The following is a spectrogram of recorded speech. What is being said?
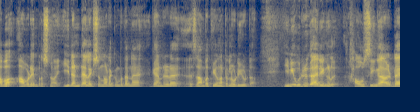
അപ്പോൾ അവിടെയും പ്രശ്നമായി. ഈ രണ്ട് ഇലക്ഷൻ നടക്കുമ്പോൾ തന്നെ കാനഡയുടെ സാമ്പത്തിക നട്ടെല്ലാം ഒടിയൂട്ടാം. ഇനി ഒരു കാര്യങ്ങൾ ഹൗസിംഗ് ആകട്ടെ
